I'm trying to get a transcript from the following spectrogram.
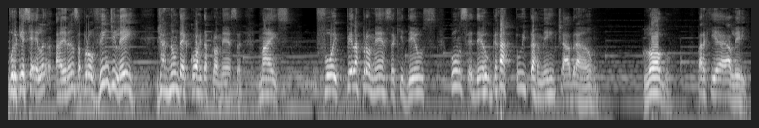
porque se a herança provém de lei, já não decorre da promessa, mas foi pela promessa que Deus concedeu gratuitamente a Abraão. Logo, para que a lei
